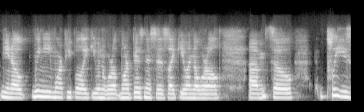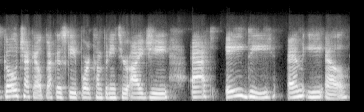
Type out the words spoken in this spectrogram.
you know, we need more people like you in the world, more businesses like you in the world. Um, so please go check out Becca's Skateboard Company through IG at A D M E L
